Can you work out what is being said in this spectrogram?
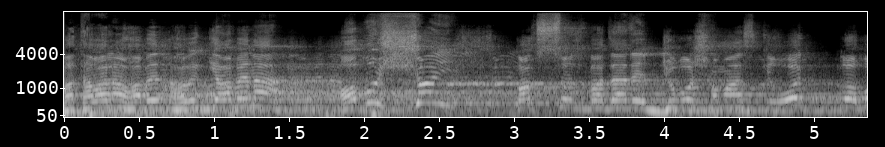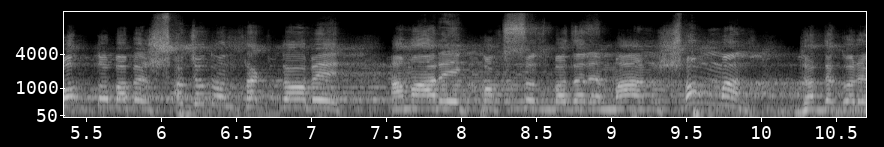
কথা বলা হবে হবে কি হবে না? অবশ্যই কক্সস বাজারের যুব সমাজকে ঐক্যবদ্ধভাবে সচেতন থাকতে হবে। আমার এই কক্সস বাজারের মান সম্মান যাতে করে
